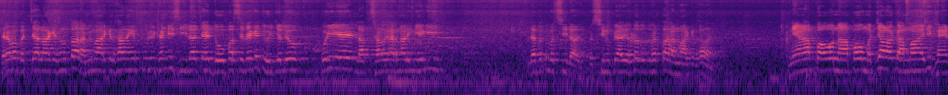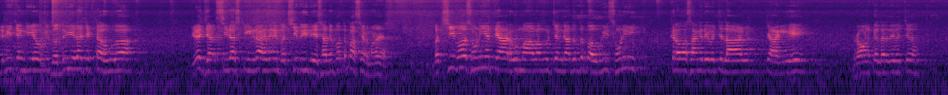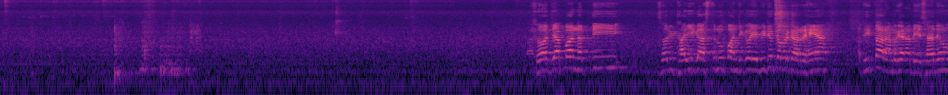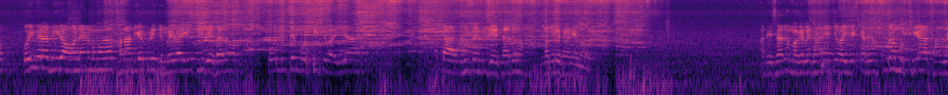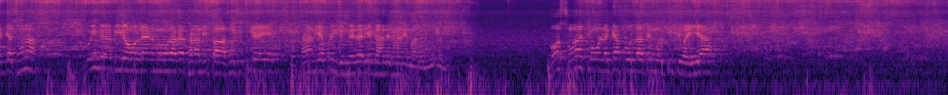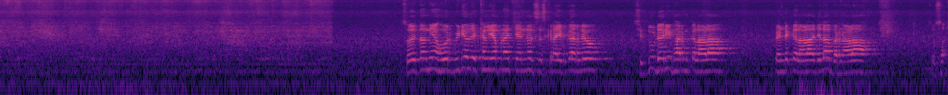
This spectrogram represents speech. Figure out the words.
ਫਿਰ ਆਪਾਂ ਬੱਚਾ ਲਾ ਕੇ ਤੁਹਾਨੂੰ ਧਾਰਾ ਵੀ ਮਾਰ ਕੇ ਦਿਖਾ ਦਾਂਗੇ। ਪੂਰੀ ਠੰਡੀ ਸੀਲ ਆ, ਚਾਹੇ ਦੋ ਪਾਸੇ ਬਹਿ ਕੇ ਚੋਈ ਚੱਲਿਓ। ਕੋਈ ਇਹ ਲੱਤ ਸੜ ਕਰਨ ਵਾਲੀ ਨਹੀਂ ਹੈਗੀ। ਲੈ ਬਤ ਬੱਸੀ ਲਾ ਦੇ। ਬੱਸੀ ਨੂੰ ਪਿਆ ਦੇ ਥੋੜਾ ਦੁੱਧ ਫਿਰ ਧਾਰਾ ਮਾਰ ਕੇ ਦਿਖਾ ਦਾਂਗੇ। ਨਿਆਣਾ ਪਾਓ, ਨਾ ਪਾਓ, ਮੱਝਾਂ ਵਾਲਾ ਕੰਮ ਆ, ਇਹਦੀ ਫੈਂਟ ਵੀ ਚੰਗੀ ਹੋਊਗੀ, ਦੁੱਧ ਵੀ ਇਹਦਾ ਚਿੱਟਾ ਹੋਊਗਾ। ਜਿਹੜੇ ਜਰਸੀ ਦਾ ਸਕੀਨ ਰੱਖਦੇ ਨੇ, ਬੱਚੀ ਤੁਸੀਂ ਦੇ ਸਕਦੇ ਹੋ, ਪੁੱਤ ਪਾਸੇ ਹਟ ਮੜਾ ਜਾ ਬੱਚੀ ਬਹੁਤ ਸੋਹਣੀ ਹੈ ਤਿਆਰ ਹੋਊ, ਮਾਂ ਵਾਂਗੂ ਚੰਗਾ ਦੁੱਧ ਪਾਊਗੀ, ਸੋਹਣੀ ਕ੍ਰੋਸ ਅੰਗ ਦੇ ਵਿੱਚ ਲਾਲ ਚ ਆ ਗਈ ਇਹ ਬ੍ਰਾਊਨ ਕਲਰ ਦੇ ਵਿੱਚ। ਸੋ ਅੱਜ ਆਪਾਂ 29 ਸੌਰੀ 28 ਅਗਸਤ ਨੂੰ 5 ਵਜੇ ਵੀਡੀਓ ਕਵਰ ਕਰ ਰਹੇ ਹਾਂ। ਤੁਸੀਂ ਧਾਰਾਂ ਵਗੈਰਾ ਦੇ ਸਕਦੇ ਹੋ। ਕੋਈ ਮੇਰਾ ਵੀਰ ਆਨਲਾਈਨ ਮੰਗਾਉਂਦਾ ਥਣਾ ਦੀ ਆਪਣੀ ਜ਼ਿੰਮੇਵਾਰੀ ਤੁਸੀਂ ਦੇ ਸਕਦੇ ਹੋ। ਪੋਲੀ ਤੇ ਮੋਟੀ ਚਵਾਈ ਆ। ਧਾਰ ਤੁਸੀਂ ਪੈਂਦੀ ਦੇ ਸਕਦੇ ਹੋ, ਮਗਰਲੇ ਥਣਾ ਦੀਆਂ ਮਾਰੋ। ਆ ਦੇ ਸਕਦੇ ਹੋ, ਮਗਰਲੇ ਥਣਾ ਦੀਆਂ ਚਵਾਈ ਚੈੱਕ ਕਰਦੇ ਹੋ। ਪੂਰਾ ਮੁੱਠੀ ਵਾਲਾ ਥਣ ਲੱਗਿਆ ਸੋਹਣਾ। ਕੋਈ ਮੇਰਾ ਵੀਰ ਆਨਲਾਈਨ ਮੰਗਾਉਂਦਾਗਾ ਥਣਾ ਦੀ ਪਾਸ ਹੋ ਚੁੱਕੀ ਹੈ ਇਹ। ਥਣਾ ਦੀ ਆਪਣੀ ਜ਼ਿੰਮੇਵਾਰੀ ਹੈ ਗਾਹਲੇ ਥਣਾ ਦੀਆਂ ਮਾਰੋ ਬਹੁਤ ਸੋਹਣਾ ਚੋਣ ਲੱਗਿਆ ਪੋਲਾ ਤੇ ਮੋਟੀ ਚਵਾਈ ਆ। ਸੋ ਇਦਾਂ ਦੀਆਂ ਹੋਰ ਵੀਡੀਓ ਦੇਖਣ ਲਈ ਆਪਣਾ ਚੈਨਲ ਸਬਸਕ੍ਰਾਈਬ ਕਰ ਲਿਓ। ਸਿੱਧੂ ਡੇਅਰੀ ਫਾਰਮ ਕਲਾਲਾ, ਪਿੰਡ ਕਲਾਲਾ, ਜ਼ਿਲ੍ਹਾ ਬਰਨਾਲਾ। ਸੋ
